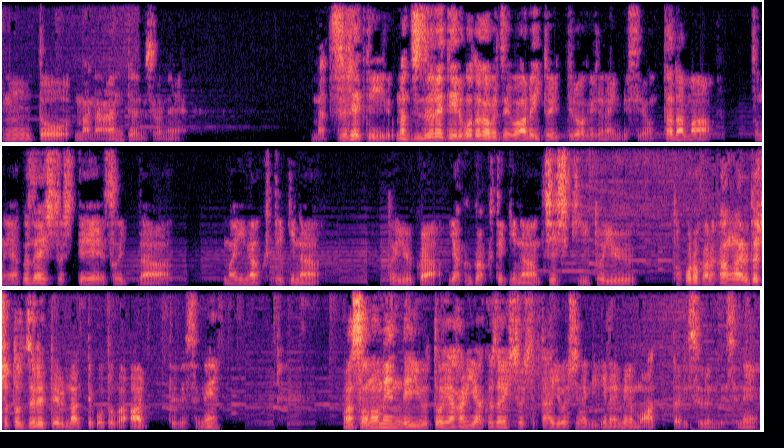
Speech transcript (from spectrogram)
うんと、まあなんて言うんですよね。まあずれている。まあずれていることが別に悪いと言ってるわけじゃないんですよ。ただまあ、その薬剤師としてそういった、まあ医学的なというか、薬学的な知識というところから考えるとちょっとずれてるなってことがあってですね。まあその面で言うと、やはり薬剤師として対応しなきゃいけない面もあったりするんですね。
